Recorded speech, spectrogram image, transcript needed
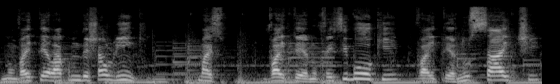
Não vai ter lá como deixar o link, mas vai ter no Facebook, vai ter no site,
